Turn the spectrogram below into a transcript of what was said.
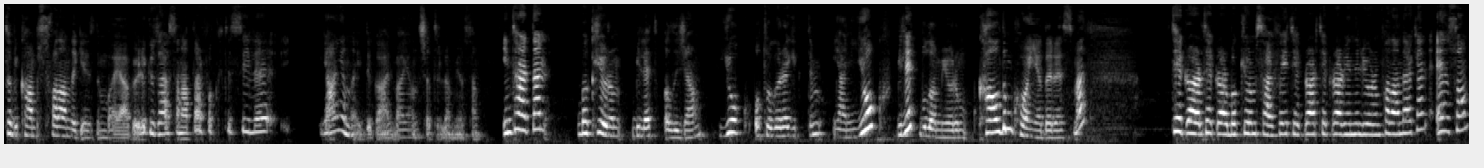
Tabii kampüsü falan da gezdim bayağı böyle. Güzel Sanatlar Fakültesi ile yan yanaydı galiba yanlış hatırlamıyorsam. İnternetten bakıyorum bilet alacağım. Yok otogara gittim. Yani yok bilet bulamıyorum. Kaldım Konya'da resmen. Tekrar tekrar bakıyorum sayfayı tekrar tekrar yeniliyorum falan derken en son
